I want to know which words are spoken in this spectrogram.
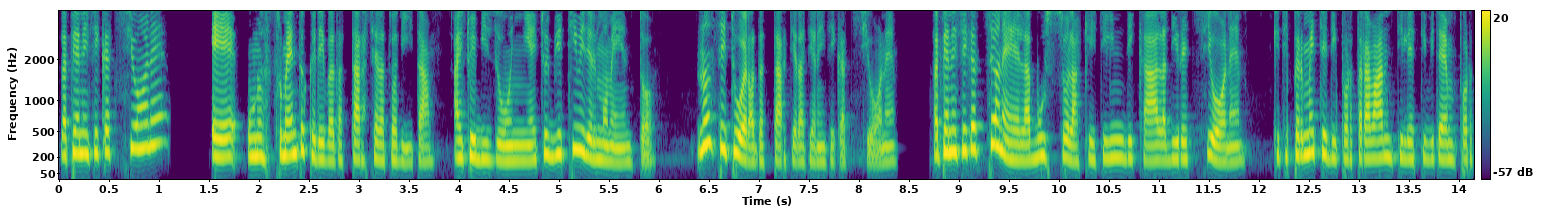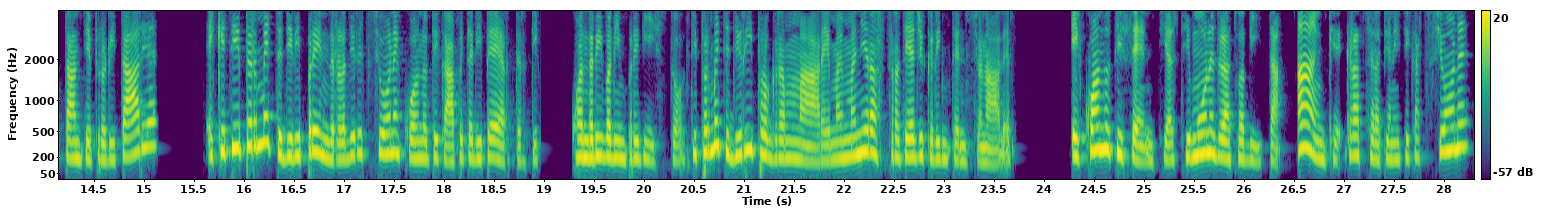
La pianificazione è uno strumento che deve adattarsi alla tua vita, ai tuoi bisogni, ai tuoi obiettivi del momento. Non sei tu ad adattarti alla pianificazione. La pianificazione è la bussola che ti indica la direzione, che ti permette di portare avanti le attività importanti e prioritarie e che ti permette di riprendere la direzione quando ti capita di perderti, quando arriva l'imprevisto, ti permette di riprogrammare, ma in maniera strategica ed intenzionale. E quando ti senti al timone della tua vita, anche grazie alla pianificazione,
